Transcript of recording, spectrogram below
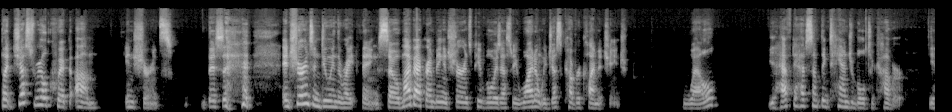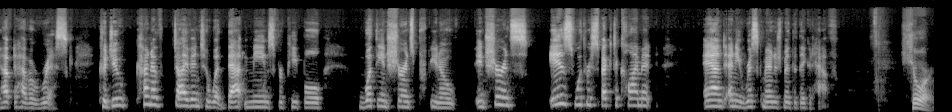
But just real quick, um, insurance. This insurance and doing the right thing. So my background being insurance, people always ask me, why don't we just cover climate change? Well, you have to have something tangible to cover. You have to have a risk. Could you kind of dive into what that means for people, what the insurance, you know, insurance is with respect to climate and any risk management that they could have? Sure.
